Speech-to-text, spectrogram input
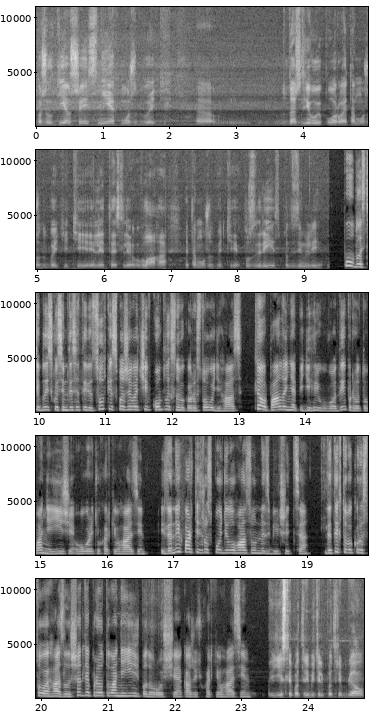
пожелтевший снег, может быть э, в дождливую пору это может быть идти, или это, если влага, это может быть и пузыри из-под земли. По області близько 70% споживачів комплексно використовують газ для опалення, підігріву води, приготування їжі, говорять у Харківгазі. І для них вартість розподілу газу не збільшиться. Для тих, хто використовує газ лише для приготування їжі, подорожчає, кажуть у Харківгазі. Если потребитель потреблял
